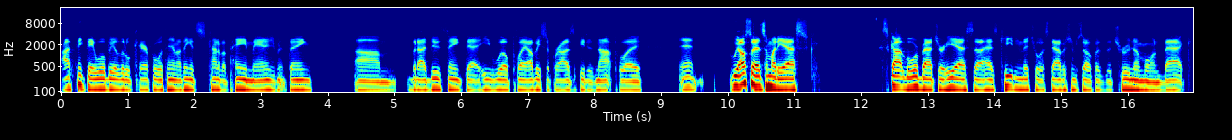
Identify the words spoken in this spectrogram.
I think they will be a little careful with him. I think it's kind of a pain management thing. Um, but I do think that he will play. I'll be surprised if he does not play. And we also had somebody ask Scott Lorbatcher. He asked, uh, "Has Keaton Mitchell established himself as the true number one back?"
